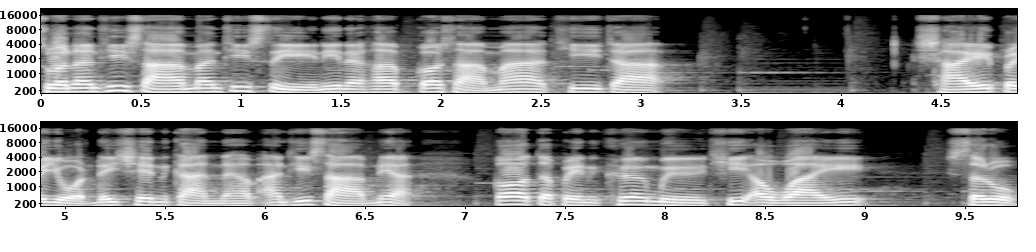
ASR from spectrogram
ส่วนอันที่ 3 อันที่ 4 นี่นะครับ ก็สามารถที่จะใช้ประโยชน์ได้เช่นกันนะครับ อันที่ 3 เนี่ย ก็จะเป็นเครื่องมือที่เอาไว้สรุป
